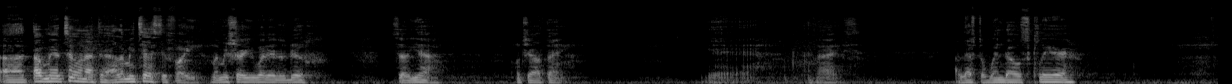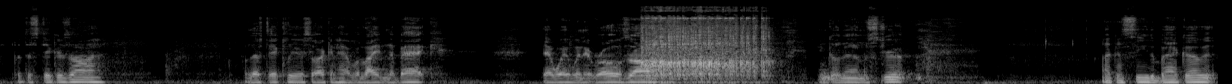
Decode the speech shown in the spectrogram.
Uh, throw me a tune out there. Let me test it for you. Let me show you what it'll do. So yeah, what y'all think? Yeah, nice. I left the windows clear, put the stickers on. I left that clear so I can have a light in the back. That way when it rolls off and go down the strip, I can see the back of it.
